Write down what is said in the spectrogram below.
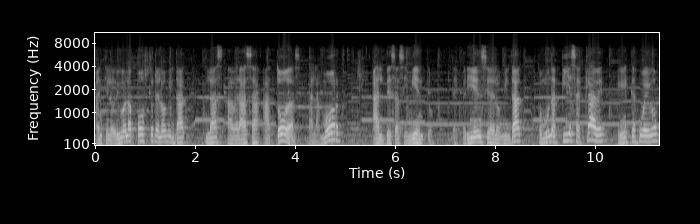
aunque lo digo al apóstol de la humildad, las abraza a todas, al amor, al deshacimiento. La experiencia de la humildad como una pieza clave en este juego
